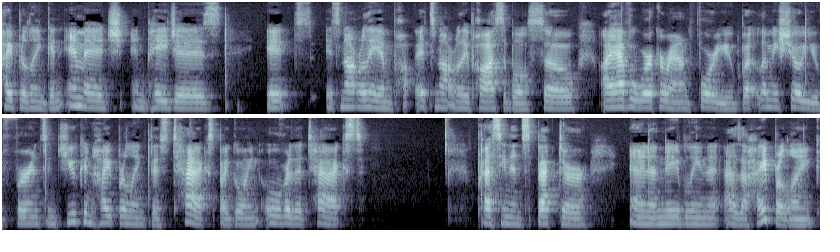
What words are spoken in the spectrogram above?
hyperlink an image in Pages, it's it's not really it's not really possible. So I have a workaround for you, but let me show you. For instance, you can hyperlink this text by going over the text, pressing Inspector, and enabling it as a hyperlink.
